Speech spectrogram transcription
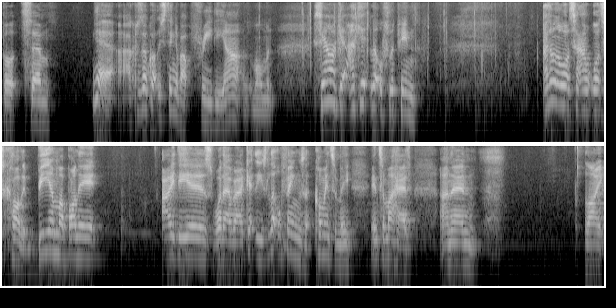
but um, yeah because I've got this thing about 3D art at the moment see how I get I get little flipping I don't know what to, what to call it. Bee in my bonnet, ideas, whatever. I get these little things that come into me, into my head, and then, like,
